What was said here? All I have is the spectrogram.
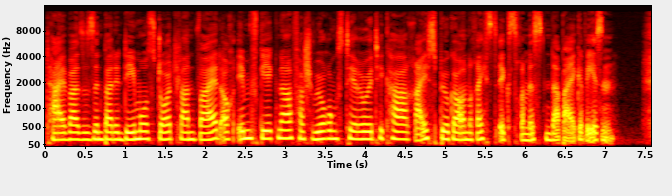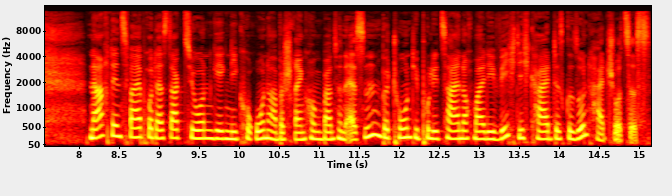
Teilweise sind bei den Demos deutschlandweit auch Impfgegner, Verschwörungstheoretiker, Reichsbürger und Rechtsextremisten dabei gewesen. Nach den zwei Protestaktionen gegen die Corona-Beschränkungen bei uns Essen betont die Polizei nochmal die Wichtigkeit des Gesundheitsschutzes.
